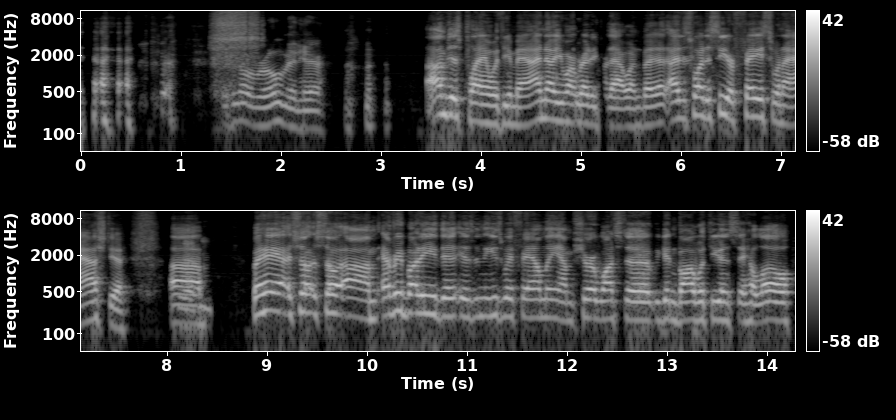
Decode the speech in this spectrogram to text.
there's no room in here. I'm just playing with you, man. I know you weren't ready for that one, but I just wanted to see your face when I asked you. Um, But hey, so so um, everybody that is in the Easy Way family, I'm sure wants to get involved with you and say hello,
